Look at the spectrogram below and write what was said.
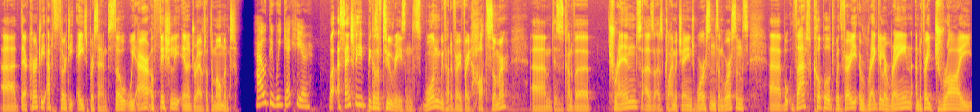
uh, they're currently at 38%. So we are officially in a drought at the moment. How did we get here? Well, essentially because of two reasons. One, we've had a very, very hot summer. Um, this is kind of a trend as, as climate change worsens and worsens. Uh, but that coupled with very irregular rain and a very dry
